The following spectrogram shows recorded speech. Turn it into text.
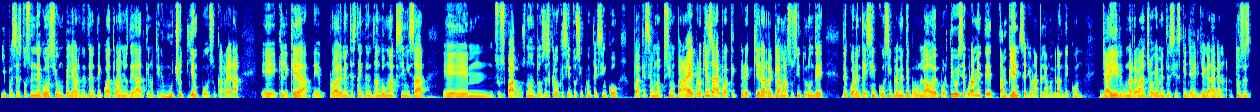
Y pues esto es un negocio. Un peleador de 34 años de edad que no tiene mucho tiempo en su carrera. que le queda, probablemente está intentando maximizar sus pagos, ¿no? Entonces creo que 155 pueda que sea una opción para él, pero quién sabe, pueda que quiera reclamar su cinturón de, de 45 simplemente por un lado deportivo y seguramente también sería una pelea muy grande con Jair, una revancha obviamente si es que Jair llegara a ganar. Entonces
